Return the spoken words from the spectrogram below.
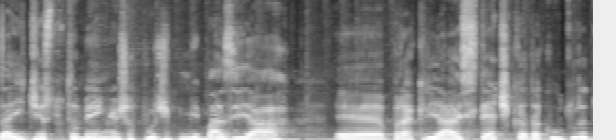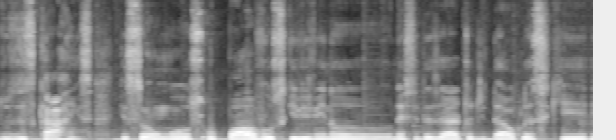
Daí disso também eu já pude me basear é, para criar a estética da cultura dos Scarrens, que são os, os povos que vivem no, nesse deserto de Delcles, que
